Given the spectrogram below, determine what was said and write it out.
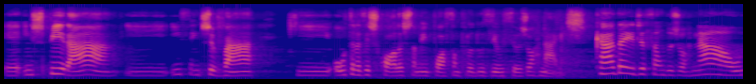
é, inspirar e incentivar que outras escolas também possam produzir os seus jornais. Cada edição do jornal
